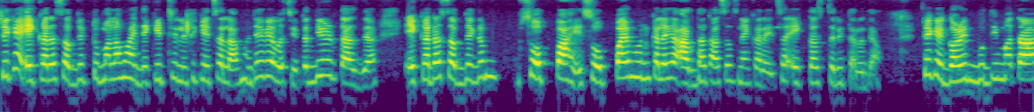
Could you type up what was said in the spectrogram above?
ठीक आहे? एखादा सब्जेक्ट तुम्हाला माहिती आहे की ठीक आहे चला म्हणजे व्यवस्थित. तर दीड तास द्या. एखादा सब्जेक्ट एकदम सोप्पा आहे. सोप्पा आहे म्हणून काय अर्धा तासच नाही करायचा. एक तास तरी त्याला द्या. ठीक आहे? गणित बुद्धिमत्ता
